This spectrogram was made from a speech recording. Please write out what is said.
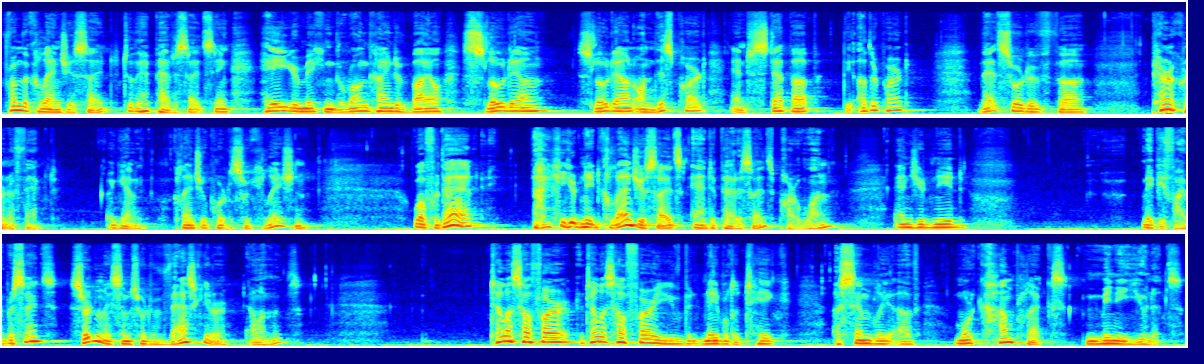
from the cholangiocyte to the hepatocyte saying, hey, you're making the wrong kind of bile, slow down, slow down on this part and step up the other part. That sort of uh, paracrine effect, again, cholangioportal circulation. Well, for that, you'd need cholangiocytes and hepatocytes, part one, and you'd need maybe fibrocytes, certainly some sort of vascular elements. Tell us how far. Tell us how far you've been able to take assembly of more complex mini units.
